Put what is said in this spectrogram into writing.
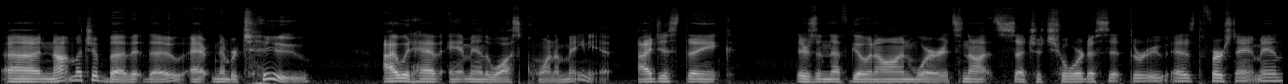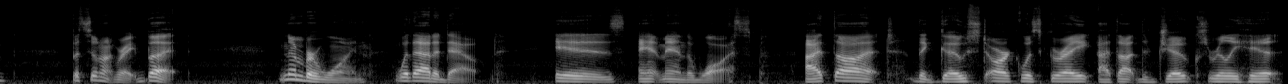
Uh, not much above it though. At number two, I would have Ant Man the Wasp Quantumania. I just think there's enough going on where it's not such a chore to sit through as the first Ant Man, but still not great. But number one, without a doubt, is Ant Man the Wasp. I thought the ghost arc was great. I thought the jokes really hit.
